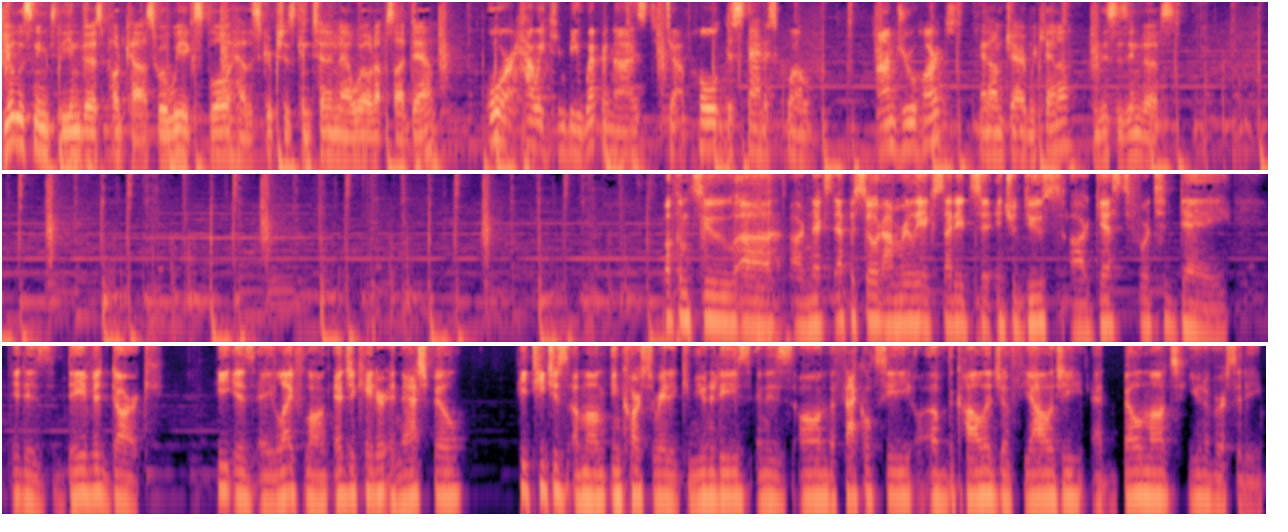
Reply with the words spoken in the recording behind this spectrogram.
You're listening to the Inverse podcast, where we explore how the scriptures can turn our world upside down or how it can be weaponized to uphold the status quo. I'm Drew Hart. And I'm Jarrod McKenna, and this is Inverse. Welcome to uh, our next episode. I'm really excited to introduce our guest for today. It is David Dark. He is a lifelong educator in Nashville. He teaches among incarcerated communities and is on the faculty of the College of Theology at Belmont University.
